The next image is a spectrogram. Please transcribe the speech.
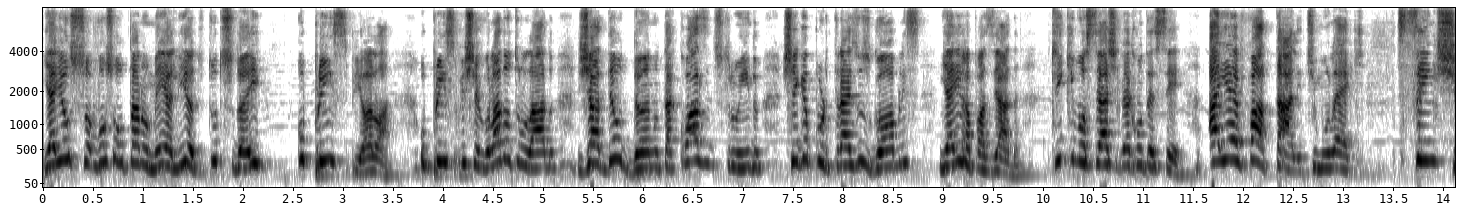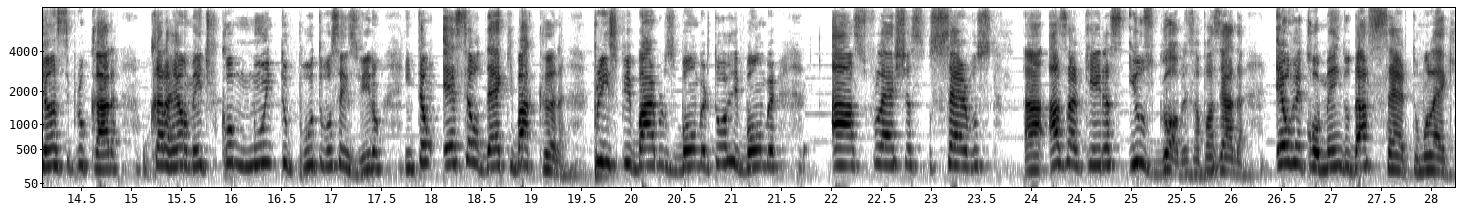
E aí eu so vou soltar no meio ali, ó, de tudo isso daí, o príncipe, olha lá. O príncipe chegou lá do outro lado, já deu dano, tá quase destruindo, chega por trás dos goblins. E aí, rapaziada, o que, que você acha que vai acontecer? Aí é fatality, moleque. Sem chance pro cara, o cara realmente ficou muito puto, vocês viram Então esse é o deck bacana Príncipe, Bárbaros, Bomber, Torre Bomber As flechas, os servos, as arqueiras e os goblins, rapaziada Eu recomendo dar certo, moleque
